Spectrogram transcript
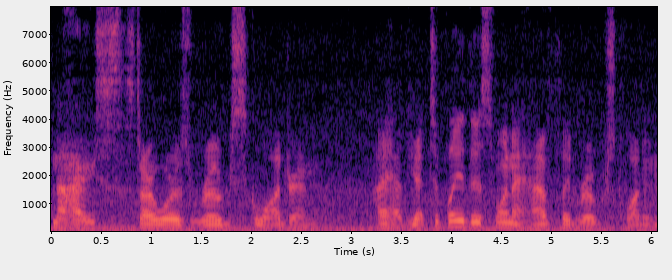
Nice! Star Wars Rogue Squadron. I have yet to play this one. I have played Rogue Squadron,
